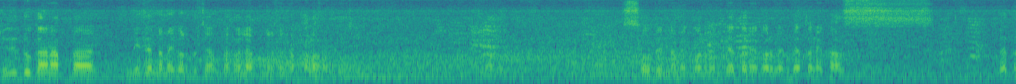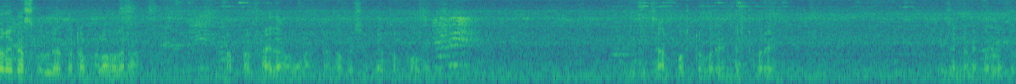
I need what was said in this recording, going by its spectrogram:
যদি দোকান আপনার নিজের নামে করতে চান, তাহলে আপনার জন্য ভালো হবে। সৌদির নামে করবেন, বেতনে করবেন, বেতনে কাজ। বেতনে কাজ করলে এতটা ভালো হবে না। আপনার ফায়দা হবে না টাকা পয়সা বেতন কমে যদি চান কষ্ট করে ইনভেস্ট করে নিজের নামে করবেন তো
